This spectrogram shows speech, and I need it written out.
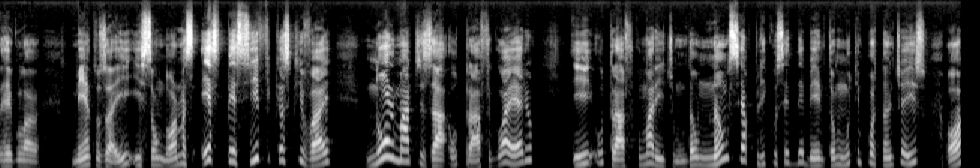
regulamentos aí e são normas específicas que vai normatizar o tráfego aéreo e o tráfico marítimo. Então, não se aplica o CDB. Então, muito importante é isso. Ó,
